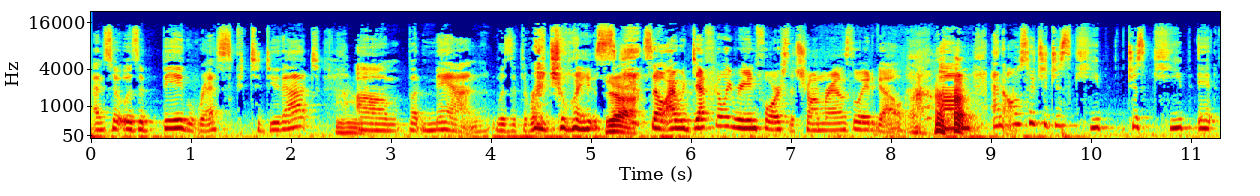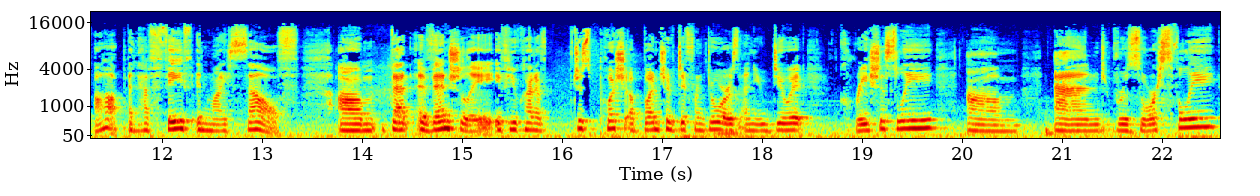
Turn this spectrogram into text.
And so it was a big risk to do that. Um, but man, was it the right choice. Yeah. So I would definitely reinforce that Sean Moran's the way to go. Um, and also to just keep just keep it up and have faith in myself. Um, that eventually, if you kind of just push a bunch of different doors and you do it graciously um, and resourcefully,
